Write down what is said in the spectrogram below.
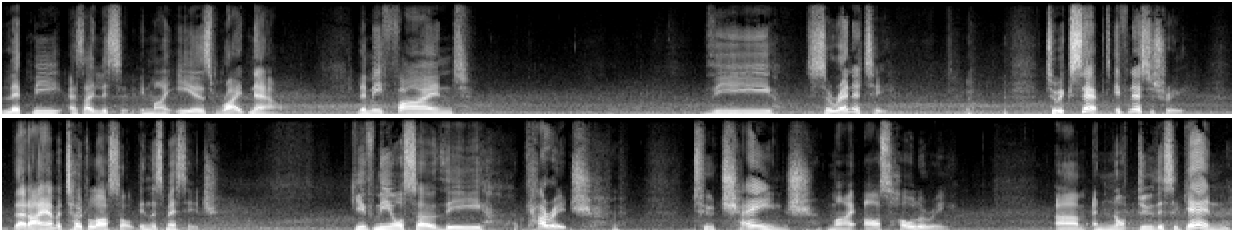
let me, as I listen in my ears right now, let me find the serenity to accept, if necessary, that I am a total asshole in this message. Give me also the courage to change my assholery um, and not do this again,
